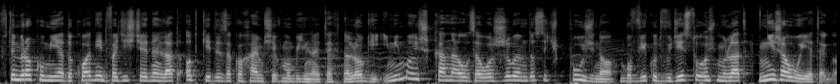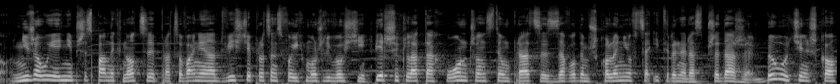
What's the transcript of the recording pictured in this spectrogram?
W tym roku mija dokładnie 21 lat od kiedy zakochałem się w mobilnej technologii i mimo iż kanał założyłem dosyć późno, bo w wieku 28 lat nie żałuję tego. Nie żałuję nieprzespanych nocy, pracowania na 200% swoich możliwości. W pierwszych latach łącząc tę pracę z zawodem szkoleniowca i trenera sprzedaży. Było ciężko,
